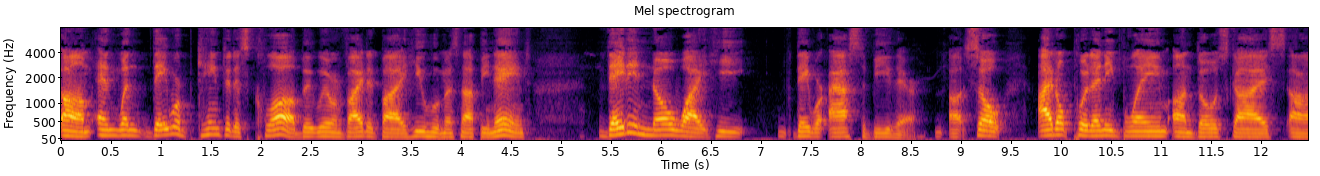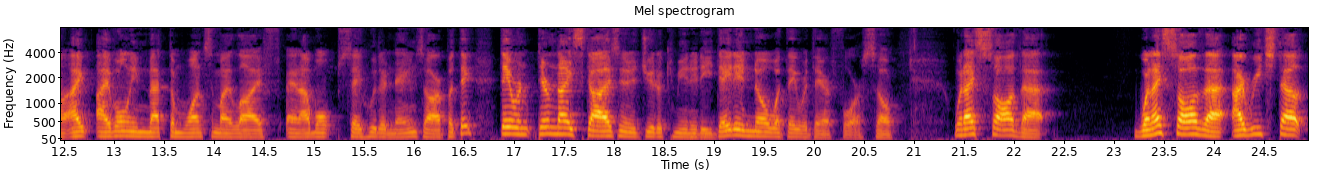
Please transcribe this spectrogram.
um, and when they were came to this club, we were invited by he who must not be named. They didn't know why he they were asked to be there. Uh, so I don't put any blame on those guys. Uh, I I've only met them once in my life, and I won't say who their names are. But they they were they're nice guys in the judo community. They didn't know what they were there for. So when I saw that, when I saw that, I reached out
